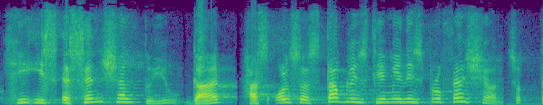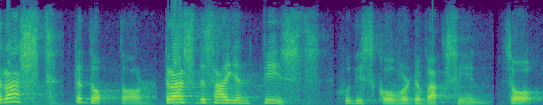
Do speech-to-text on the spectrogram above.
he is essential to you. God has also established him in his profession. So trust the doctor. Trust the scientists who discovered the vaccine. So,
